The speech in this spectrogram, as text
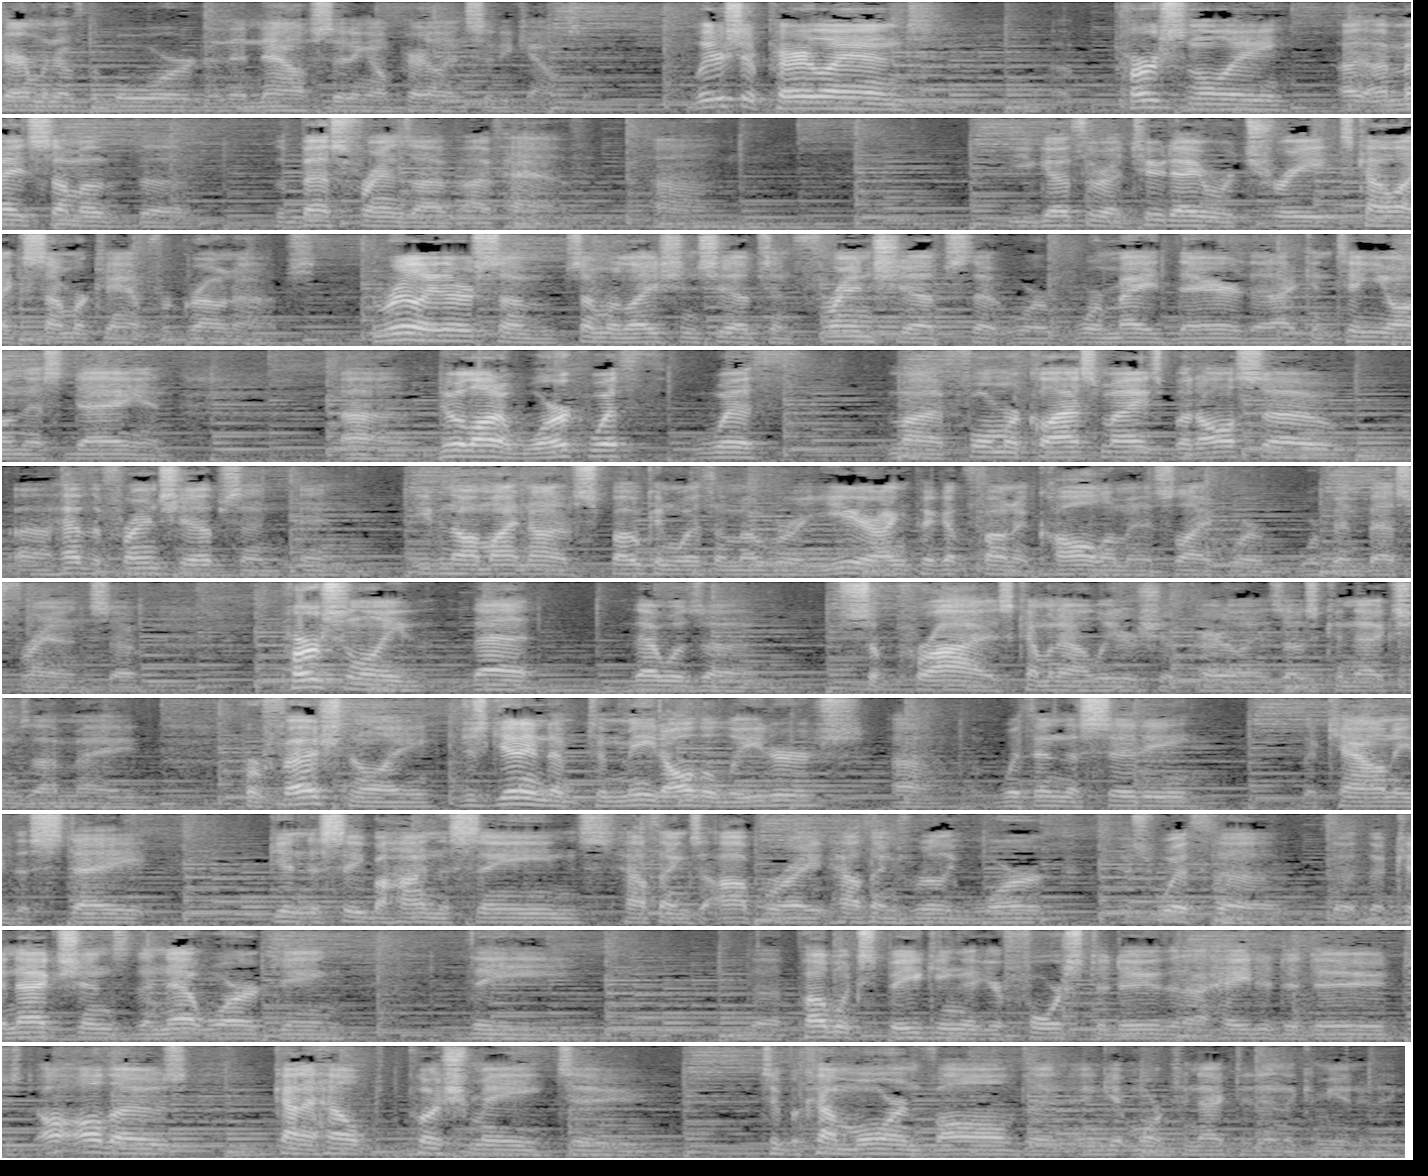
chairman of the board, and then now sitting on Pearland City Council. Leadership Pearland, personally, I, I, made some of the, the best friends I've, I've had. Um, you go through a two-day retreat. It's kind of like summer camp for grown-ups. Really, there's some some relationships and friendships that were, were made there that I continue on this day and uh, do a lot of work with with my former classmates, but also uh, have the friendships and, and, even though I might not have spoken with them over a year, I can pick up the phone and call them, and it's like we're we've been best friends. So personally, that that was a surprise coming out of leadership Pearlands, those connections I made. Professionally, just getting to, to meet all the leaders uh, within the city, the county, the state, getting to see behind the scenes, how things operate, how things really work just with the, the, the connections, the networking, the the public speaking that you're forced to do that I hated to do, just all, all those kind of helped push me to to become more involved and, and get more connected in the community.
